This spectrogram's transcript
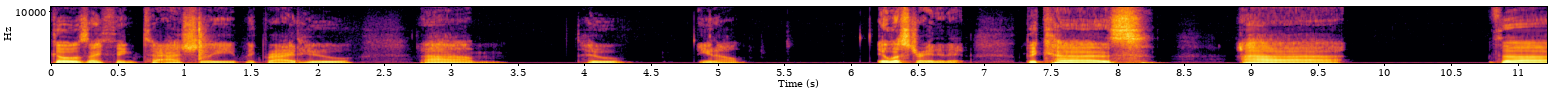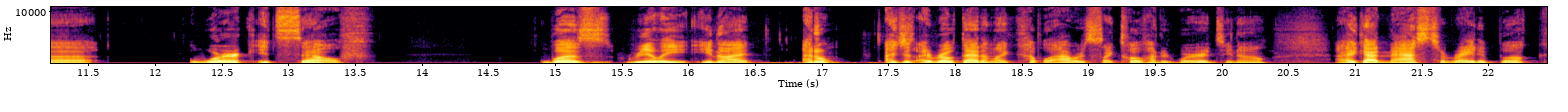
goes, I think, to Ashley McBride, who, um, who, you know, illustrated it, because uh, the work itself was really, you know, I I don't I just I wrote that in like a couple hours. It's like twelve hundred words, you know. I gotten asked to write a book,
